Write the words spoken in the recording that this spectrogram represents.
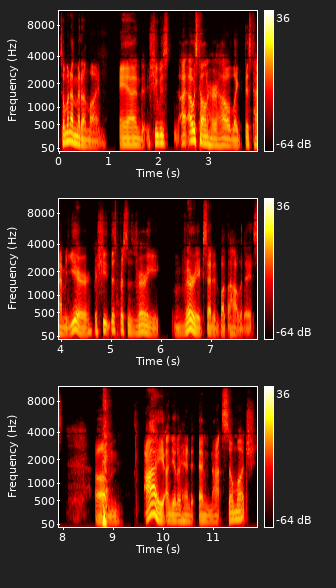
Someone I met online, and she was I, I, was telling her how like this time of year because she this person is very very excited about the holidays um i on the other hand am not so much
